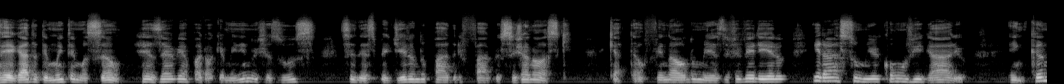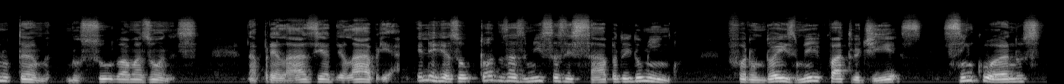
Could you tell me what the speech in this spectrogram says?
Carregada de muita emoção, Reserva e a paróquia Menino Jesus se despediram do padre Fábio Sejanoski, que até o final do mês de fevereiro irá assumir como vigário em Canutama, no sul do Amazonas, na Prelásia de Lábria. Ele rezou todas as missas de sábado e domingo. Foram 2004 dias, 5 anos,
